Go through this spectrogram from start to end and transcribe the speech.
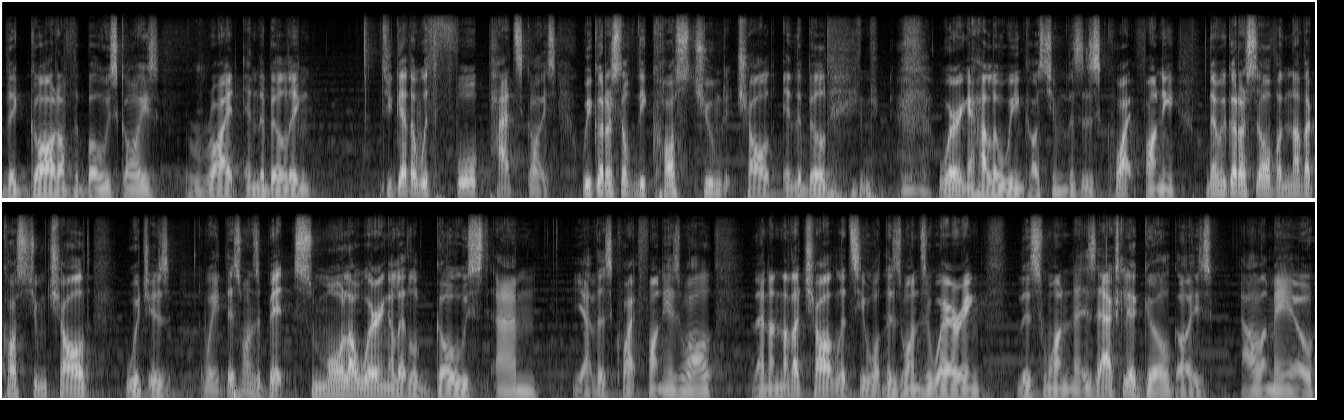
the god of the bows guys right in the building together with four pets, guys. We got ourselves the costumed child in the building wearing a Halloween costume. This is quite funny. Then we got ourselves another costume child, which is... Wait, this one's a bit smaller, wearing a little ghost. Um, Yeah, this is quite funny as well. Then another child, let's see what this one's wearing. This one is actually a girl, guys. Alameo.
